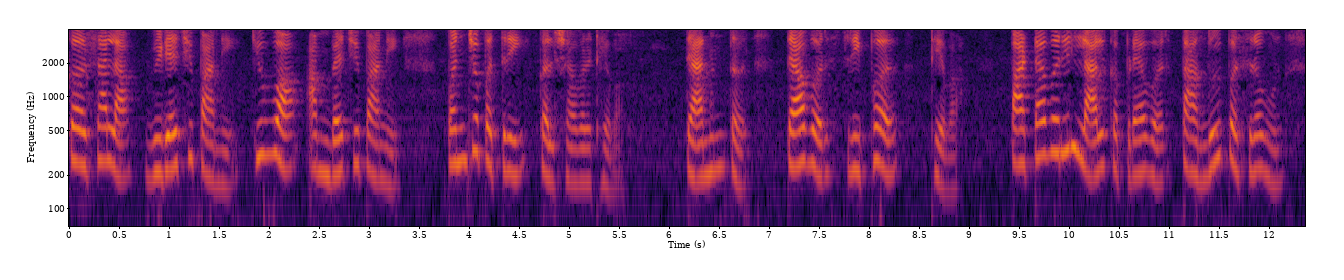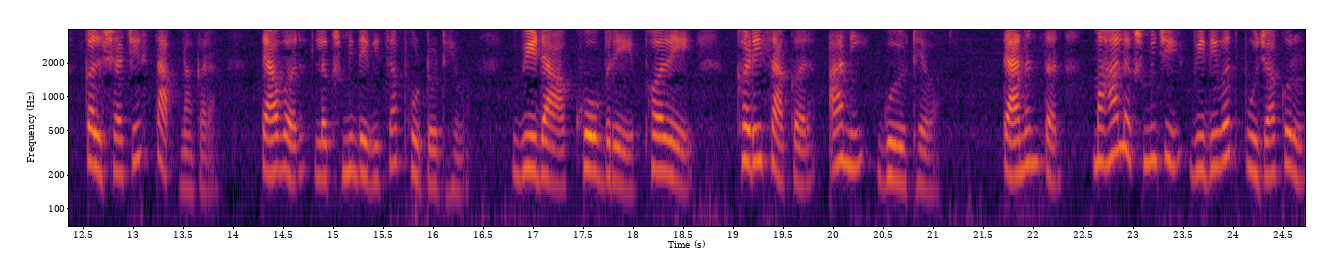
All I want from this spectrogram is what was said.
कळसाला विड्याची पाने किंवा आंब्याची पाने पंचपत्री कलशावर ठेवा. त्यानंतर त्यावर श्रीफळ ठेवा. पाटावरील लाल कपड्यावर तांदूळ पसरवून कलशाची स्थापना करा. त्यावर लक्ष्मी देवीचा फोटो ठेवा. विडा खोबरे फळे खडीसाखर आणि गुळ ठेवा. त्यानंतर महालक्ष्मीची विधिवत पूजा करून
